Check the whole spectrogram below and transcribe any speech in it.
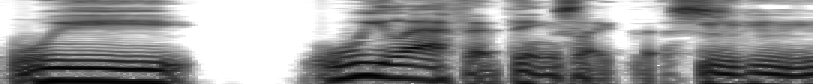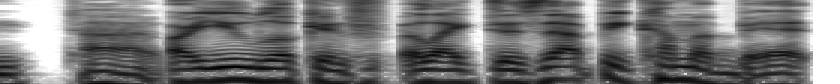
we we laugh at things like this. Mhm. Uh, Are you looking for like? Does that become a bit?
